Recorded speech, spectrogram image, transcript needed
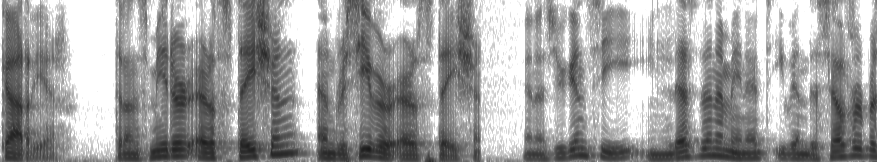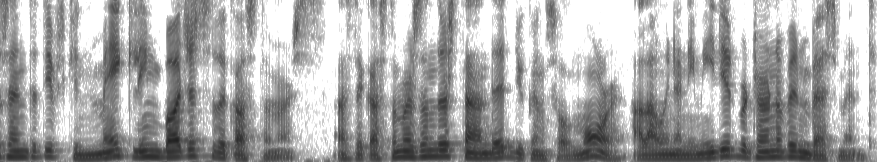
carrier, transmitter earth station, and receiver earth station. And as you can see, in less than a minute, even the sales representatives can make link budgets to the customers. As the customers understand it, you can sell more, allowing an immediate return of investment.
